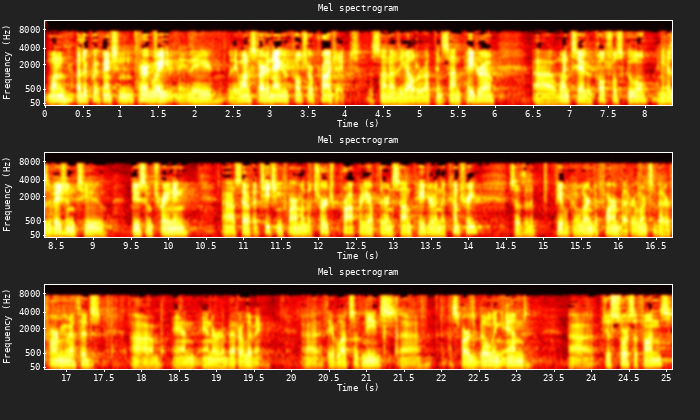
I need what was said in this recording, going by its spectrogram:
one other quick mention Paraguay, they, they, they, want to start an agricultural project. The son of the elder up in San Pedro uh, went to agricultural school, and he has a vision to do some training uh, set up a teaching farm on the church property up there in San Pedro in the country so that the people can learn to farm better, learn some better farming methods, um, and, and earn a better living. Uh, they have lots of needs uh, as far as building and uh, just source of funds,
